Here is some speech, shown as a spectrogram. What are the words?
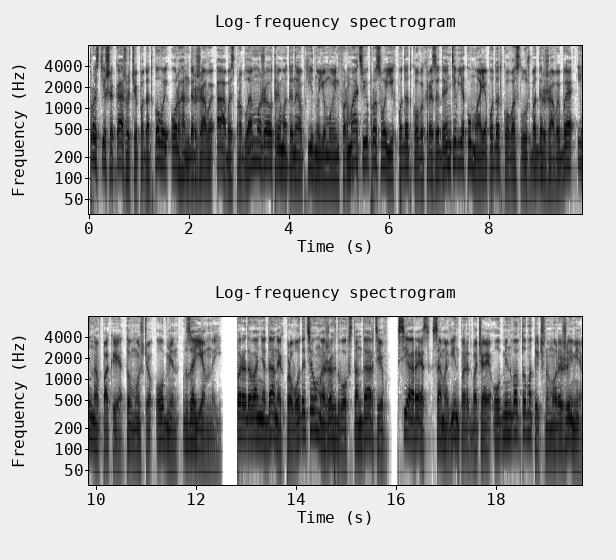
Простіше кажучи, податковий орган держави А без проблем може отримати необхідну йому інформацію про своїх податкових резидентів, яку має податкова служба держави Б, і навпаки, тому що обмін взаємний. Передавання даних проводиться у межах двох стандартів. CRS – саме він передбачає обмін в автоматичному режимі.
